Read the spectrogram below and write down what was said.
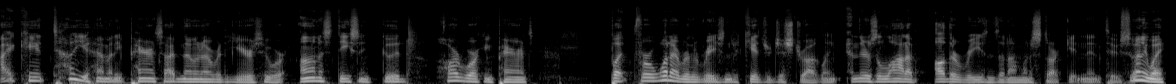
I can't tell you how many parents I've known over the years who are honest, decent, good, hardworking parents, but for whatever the reason, their kids are just struggling. And there's a lot of other reasons that I'm going to start getting into. So anyway,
